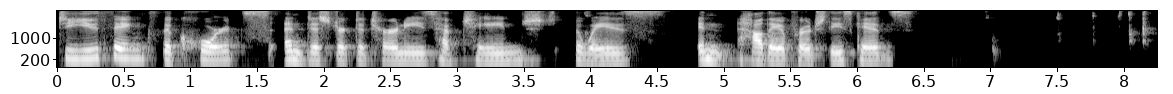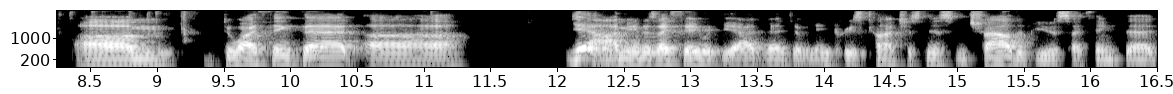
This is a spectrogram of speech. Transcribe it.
Do you think the courts and district attorneys have changed the ways in how they approach these kids? Um, do I think that? Uh, yeah, I mean, as I say, with the advent of an increased consciousness in child abuse, I think that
